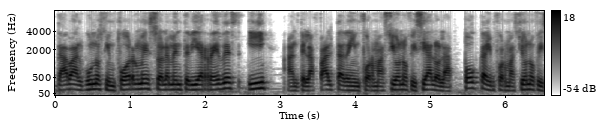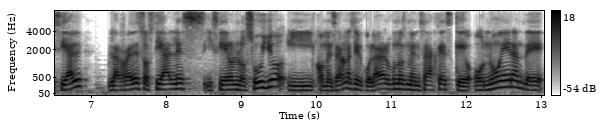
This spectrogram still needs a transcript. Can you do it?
daba algunos informes solamente vía redes y ante la falta de información oficial o la poca información oficial, las redes sociales hicieron lo suyo y comenzaron a circular algunos mensajes que o no eran de,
